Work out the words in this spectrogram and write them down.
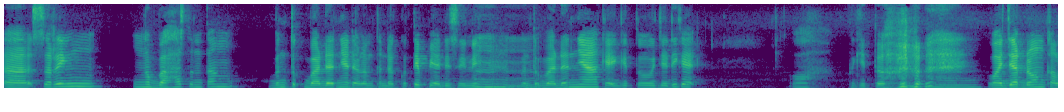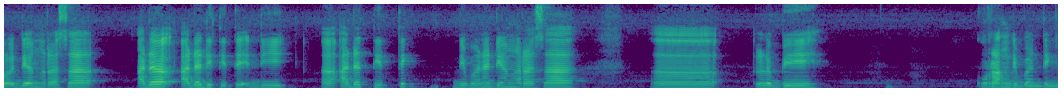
eh, sering ngebahas tentang bentuk badannya dalam tanda kutip ya di sini Mm-mm. bentuk badannya kayak gitu jadi kayak oh begitu Mm. wajar dong kalau dia ngerasa ada ada di titik di eh, ada titik di mana dia ngerasa eh, lebih kurang dibanding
